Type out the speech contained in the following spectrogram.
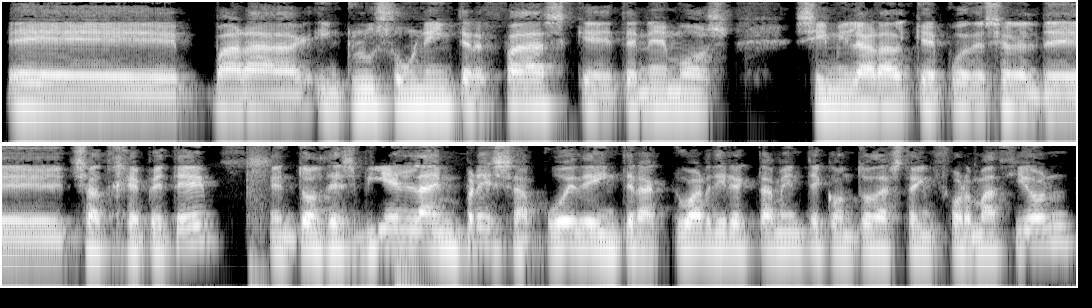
eh, para incluso una interfaz que tenemos similar al que puede ser el de ChatGPT. Entonces, bien la empresa puede interactuar directamente con toda esta información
